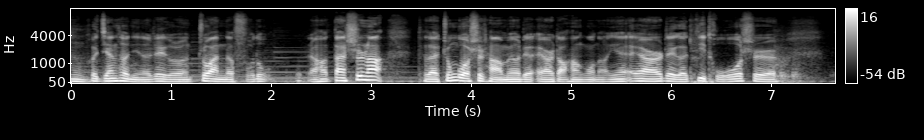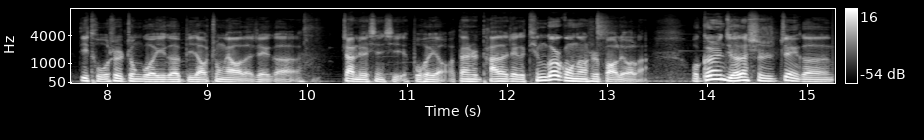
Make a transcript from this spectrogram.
嗯会监测你的这个转的幅度。然后，但是呢，在中国市场没有这个 AR 导航功能，因为 AR 这个地图是地图是中国一个比较重要的这个战略信息，不会有。但是它的这个听歌功能是保留了。我个人觉得是这个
